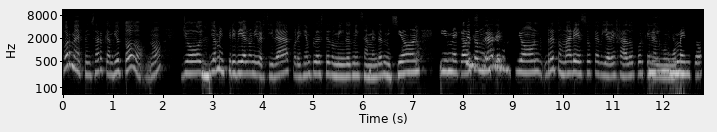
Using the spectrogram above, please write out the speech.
forma de pensar cambió todo, ¿no? Yo mm. ya me inscribí a la universidad, por ejemplo, este domingo es mi examen de admisión y me causa mucha emoción retomar eso que había dejado porque en algún momento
